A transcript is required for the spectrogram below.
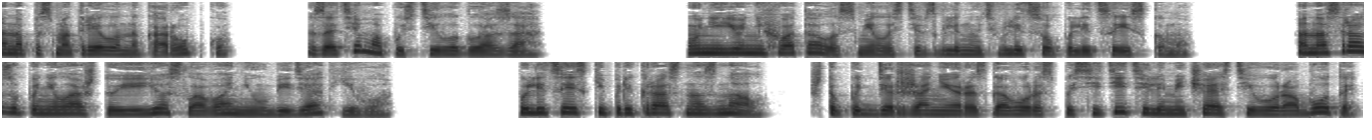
Она посмотрела на коробку, затем опустила глаза. У нее не хватало смелости взглянуть в лицо полицейскому. Она сразу поняла, что ее слова не убедят его. Полицейский прекрасно знал, что поддержание разговора с посетителями — часть его работы,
